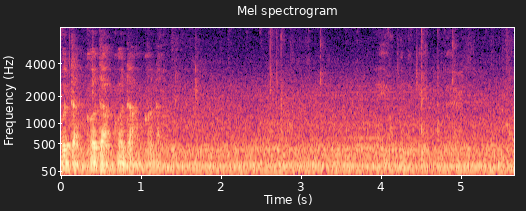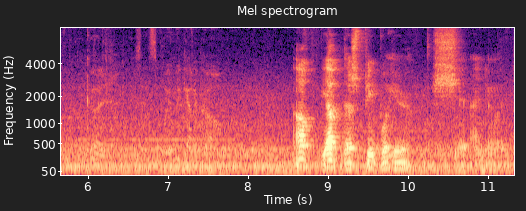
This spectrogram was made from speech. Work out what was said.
Go down, go down, go down, go down. Oh, yep, there's people here. Shit, I knew it.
